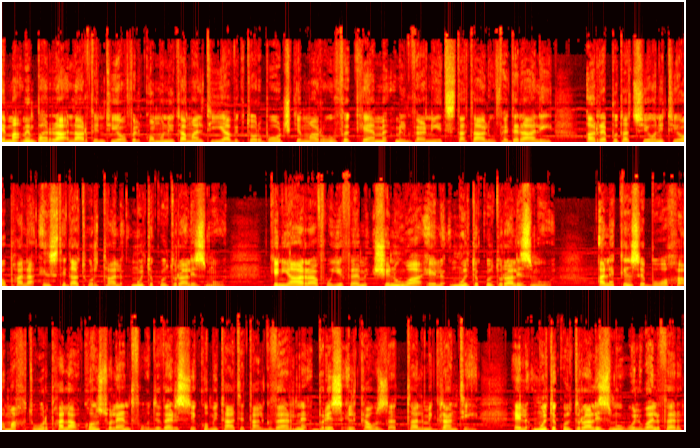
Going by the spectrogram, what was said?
Imma minn barra l-għarfien tiegħu fil-komunità Maltija Victor Burġ kien magħruf kemm mill-gvernijiet statali u federali għar-reputazzjoni tiegħu bħala instigatur tal-multikulturaliżmu Kien jagħraf u jifhem x'inhuwa l-multikulturaliżmu. Għalhekk insibuh maħtur bħala konsulent fuq diversi kumitati tal-Gvern b'risq il-kawża tal-migranti, il-multikulturaliżmu u l-welfare,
